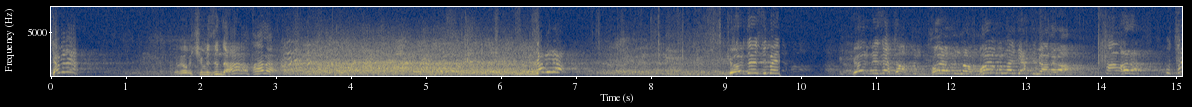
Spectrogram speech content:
Gel buraya! Yok ikimizin de ha? Ana. Gel buraya! Gördünüz mü beni? Gör neze taptım, toyumundan, boyumundan gettim yanına. Hala! Utan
